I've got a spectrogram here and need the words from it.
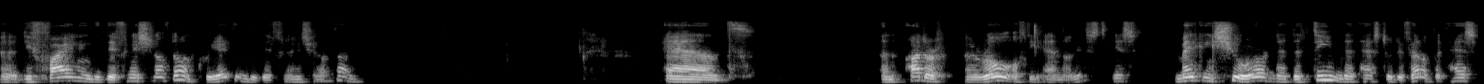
uh, defining the definition of done creating the definition of done and another uh, role of the analyst is making sure that the team that has to develop it has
